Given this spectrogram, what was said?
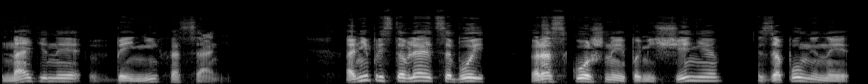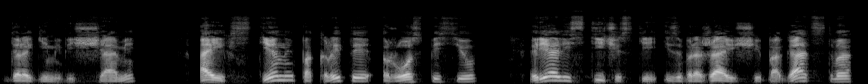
найденные в Бени-Хасане. Они представляют собой роскошные помещения, заполненные дорогими вещами, а их стены покрыты росписью, реалистически изображающей богатство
